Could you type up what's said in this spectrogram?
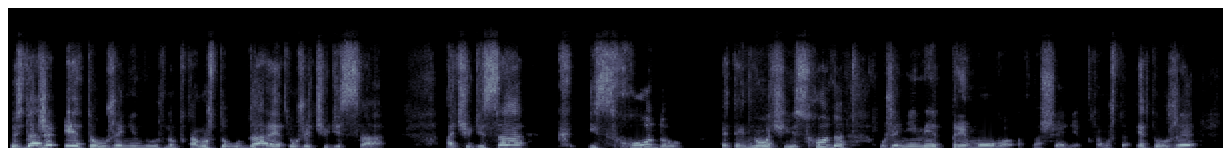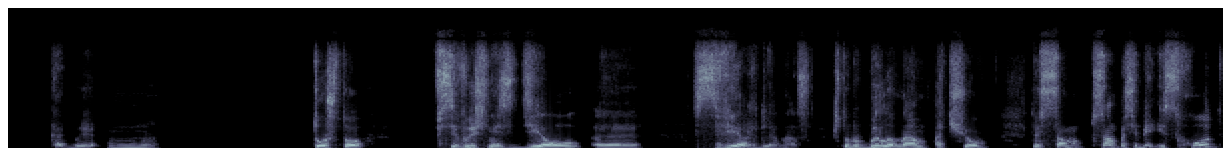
То есть даже это уже не нужно, потому что удары – это уже чудеса. А чудеса к исходу этой ночи, исхода уже не имеют прямого отношения, потому что это уже как бы то, что Всевышний сделал э, сверх для нас, чтобы было нам о чем. То есть сам, сам по себе исход,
